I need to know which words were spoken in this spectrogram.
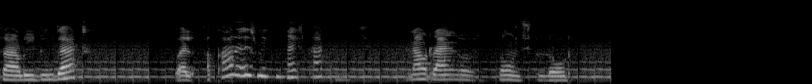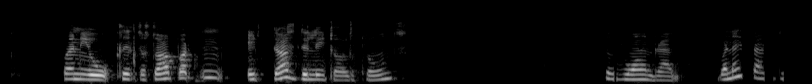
So how do we do that? Well, Akara is making nice patterns. Now trying those clones to load. When you click the stop button, it does delete all the clones. So you want to drag. When I start as a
